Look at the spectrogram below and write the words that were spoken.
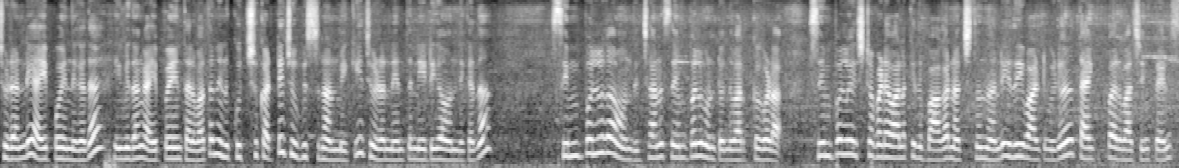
చూడండి అయిపోయింది కదా? ఈ విధంగా అయిపోయిన తర్వాత నేను కుచ్చు కట్టి చూపిస్తున్నాను మీకు. చూడండి ఎంత నీట్గా ఉంది కదా? సింపుల్గా ఉంది. చాలా సింపుల్గా ఉంటుంది వర్క్ కూడా. సింపుల్గా ఇష్టపడే వాళ్ళకి ఇది బాగా నచ్చుతుందండి. ఇది వాటి video. Thank you for watching friends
